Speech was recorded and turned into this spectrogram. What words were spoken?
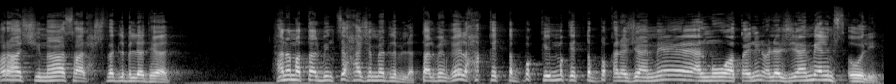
راه هادشي ما صالحش في هاد البلاد هاد حنا ما طالبين حتى حاجة من هاد البلاد. طالبين غير الحق يطبق كما كيطبق على جميع المواطنين وعلى جميع المسؤولين.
